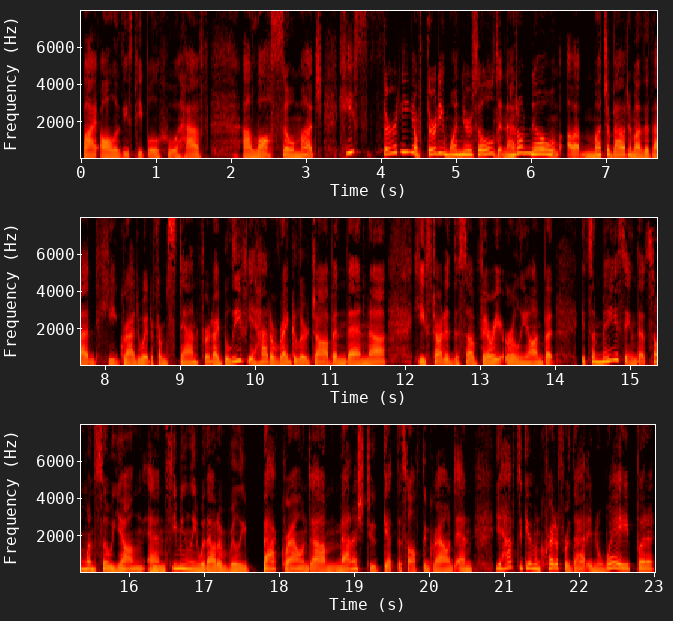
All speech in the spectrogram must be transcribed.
by all of these people who have uh, lost so much. He's 30 or 31 years old, and I don't know uh, much about him other than he graduated from Stanford. I believe he had a regular job, and then uh, he started this up very early on. But it's amazing that someone so young and seemingly without a really background um, managed to get this off the ground. And you have to give him credit for that in a way. But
